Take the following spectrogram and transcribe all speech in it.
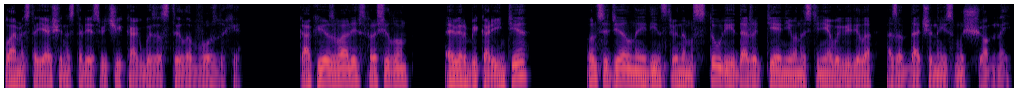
Пламя, стоящее на столе свечи, как бы застыло в воздухе. «Как ее звали?» — спросил он. «Эверби Каринтия?» Он сидел на единственном стуле, и даже тень его на стене выглядела озадаченной и смущенной.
